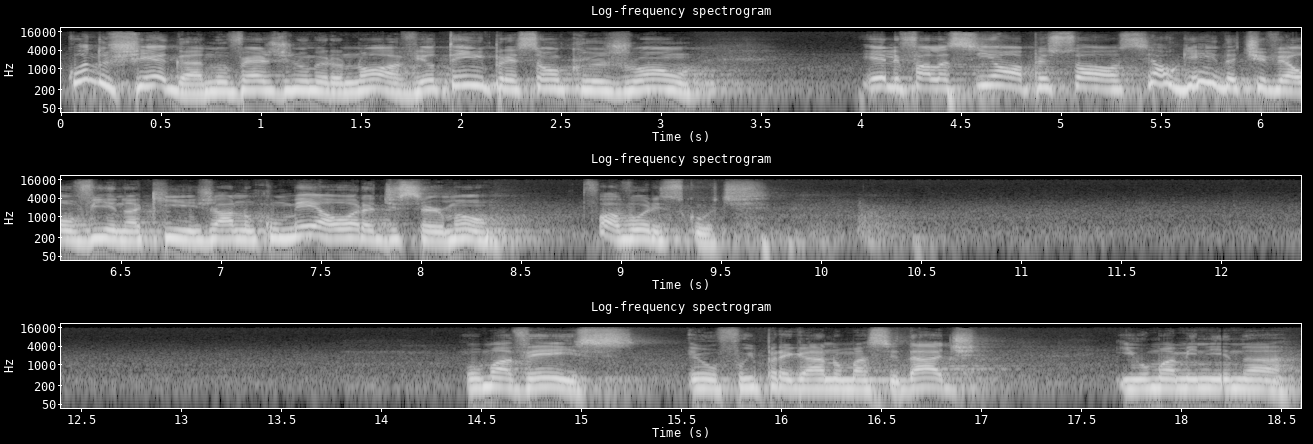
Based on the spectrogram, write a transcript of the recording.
Quando chega no verso de número 9, eu tenho a impressão que o João, ele fala assim: ó, pessoal, se alguém ainda estiver ouvindo aqui, já com meia hora de sermão, por favor, escute. Uma vez eu fui pregar numa cidade e uma menina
